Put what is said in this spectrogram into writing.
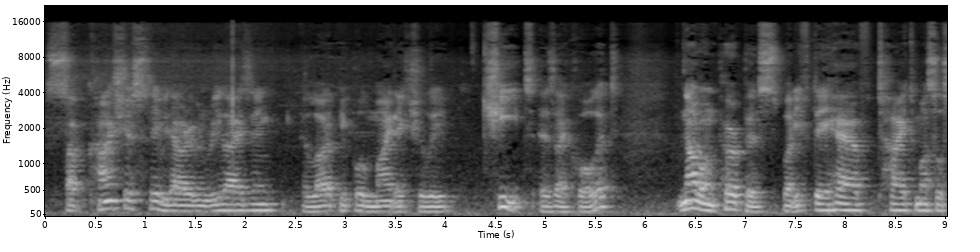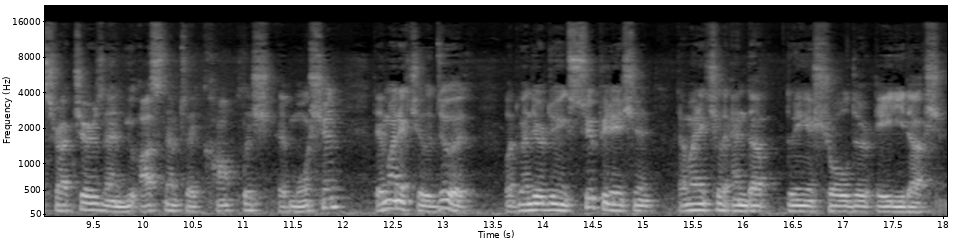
subconsciously, without even realizing, a lot of people might actually cheat, as I call it, not on purpose, but if they have tight muscle structures and you ask them to accomplish a motion, they might actually do it. But when they're doing supination, they might actually end up doing a shoulder adduction.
